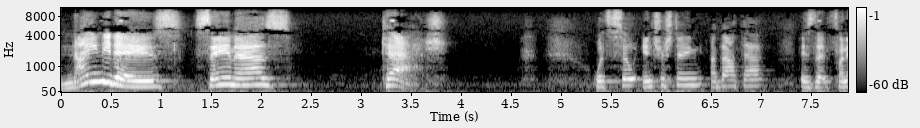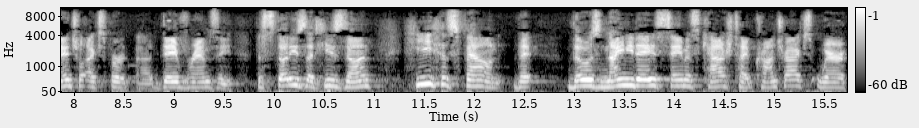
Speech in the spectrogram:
90 days, same as cash. What's so interesting about that is that financial expert uh, Dave Ramsey, the studies that he's done, he has found that those 90 days, same as cash type contracts, where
